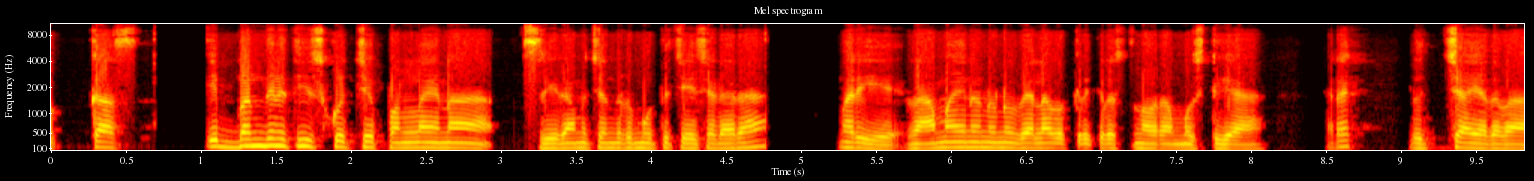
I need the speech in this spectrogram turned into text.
ఒక్క ఇబ్బందిని తీసుకొచ్చే పనులైనా శ్రీరామచంద్రమూర్తి చేశాడారా? మరి రామాయణను నువ్వు ఎలా వక్రీకరిస్తున్నావురా ముష్టిగా? అరే లుచ్చా ఎదవా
